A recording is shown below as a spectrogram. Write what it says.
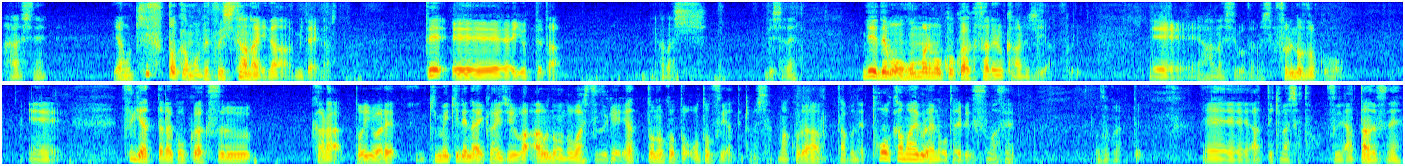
話ね。いやもうキスとかも別にしたないな、みたいな。で、えー、言ってた話でしたね。で、でもほんまにもう告白される感じや、という、えー、話でございました。それの続報。えー、次やったら告白するからと言われ、決めきれない怪獣は会うのを伸ばし続け、やっとのこと、おとつやってきました。まあこれは多分ね、10日前ぐらいのお便りですいません。遅くなって。えー、会ってきましたと。ついに会ったんですね。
